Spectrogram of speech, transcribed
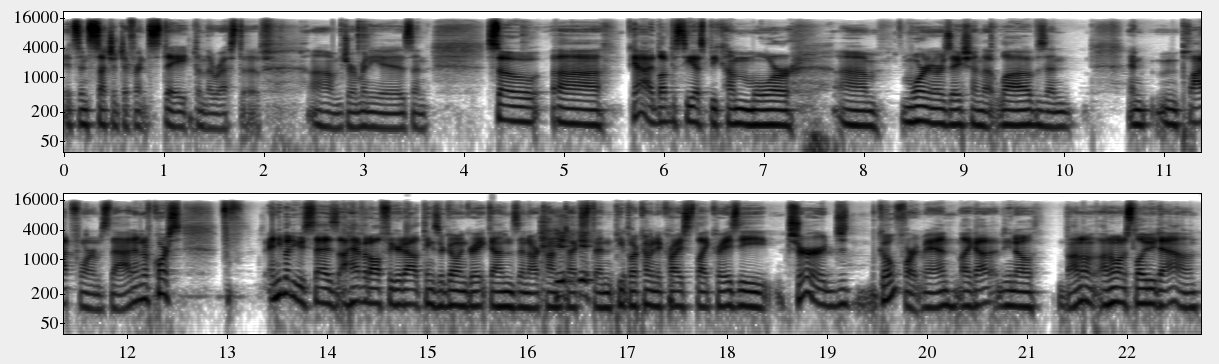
it's in such a different state than the rest of um, Germany is, and so uh, yeah, I'd love to see us become more um, more an organization that loves and and platforms that, and of course. Anybody who says I have it all figured out, things are going great, guns in our context, and people are coming to Christ like crazy. Sure, just go for it, man. Like I, you know, I don't I don't want to slow you down,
